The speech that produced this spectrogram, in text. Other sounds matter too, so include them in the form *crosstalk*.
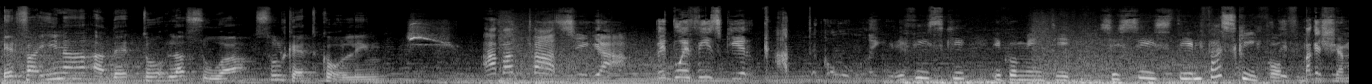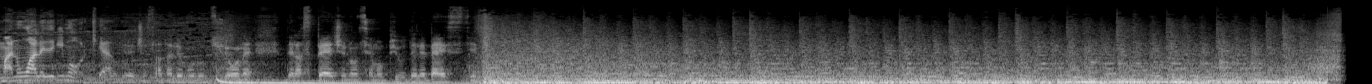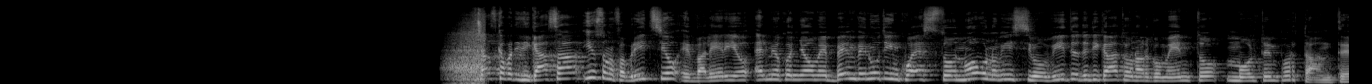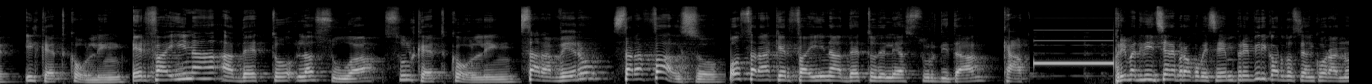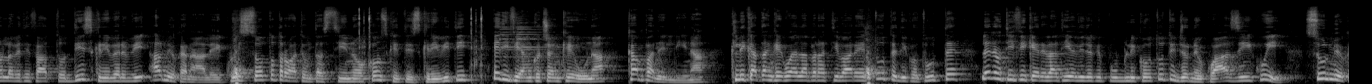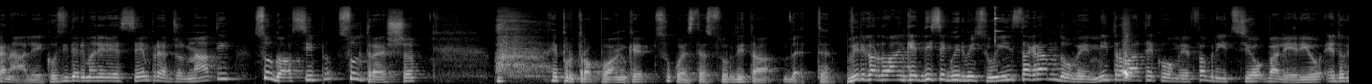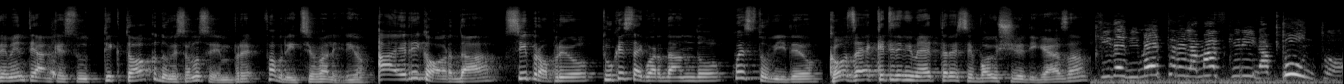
Erfaina ha detto la sua sul catcalling. Ah, fantastica! Per due fischi e il cat I fischi, i commenti sessisti, mi fa schifo. Ma che c'è, manuale di rimorchia? C'è stata l'evoluzione della specie, non siamo più delle bestie. Di casa, io sono Fabrizio e Valerio è il mio cognome. Benvenuti in questo nuovo nuovissimo video dedicato a un argomento molto importante, il catcalling. Erfaina ha detto la sua sul catcalling. Sarà vero? Sarà falso? O sarà che Erfaina ha detto delle assurdità? Cazzo. Prima di iniziare però come sempre vi ricordo se ancora non l'avete fatto di iscrivervi al mio canale, qui sotto trovate un tastino con scritto iscriviti e di fianco c'è anche una campanellina. Cliccate anche quella per attivare tutte, dico tutte, le notifiche relative ai video che pubblico tutti i giorni o quasi qui sul mio canale, così da rimanere sempre aggiornati sul gossip, sul trash e purtroppo anche su queste assurdità dette. Vi ricordo anche di seguirmi su Instagram dove mi trovate come Fabrizio Valerio ed ovviamente anche su TikTok dove sono sempre Fabrizio Valerio. Ah e ricorda, sì proprio tu che stai guardando questo video, cos'è che ti devi mettere se vuoi uscire di casa? Ti devi mettere la mascherina, punto!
